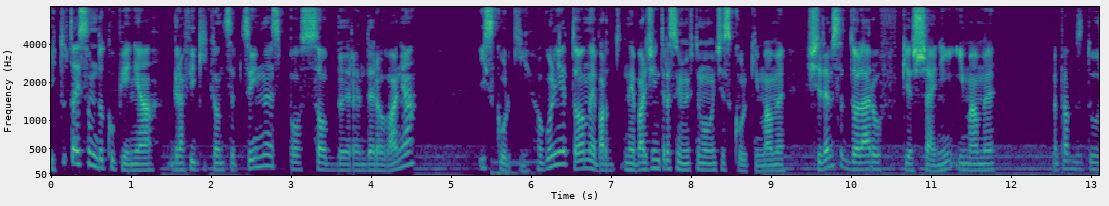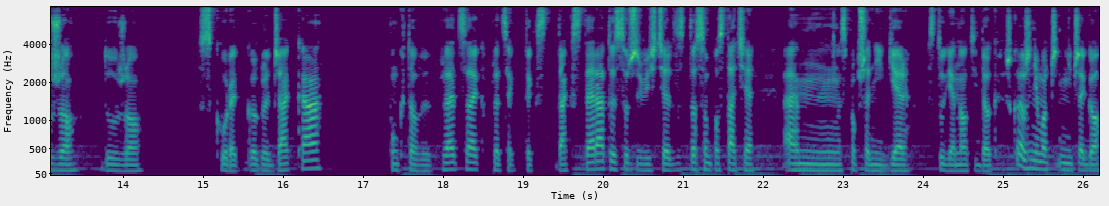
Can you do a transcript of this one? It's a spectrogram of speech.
I tutaj są do kupienia grafiki koncepcyjne, sposoby renderowania i skórki. Ogólnie to najbar najbardziej interesują mnie w tym momencie skórki. Mamy 700 dolarów w kieszeni i mamy naprawdę dużo, dużo skórek Google Jacka, punktowy plecak, plecak Daxtera. To jest oczywiście, to, są postacie em, z poprzednich gier studia Naughty Dog. Szkoda, że nie ma niczego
